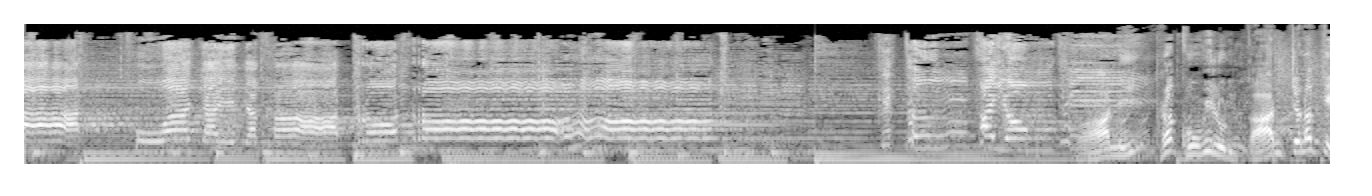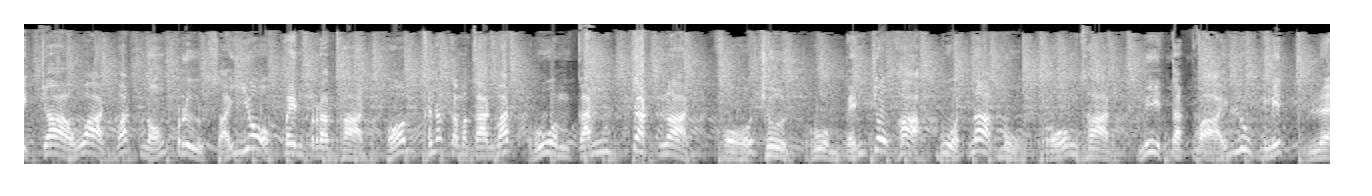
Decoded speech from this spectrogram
าชหัวใจจะขาดานนี้พระครูวิรุณการจนกิจเจ้าวาดวัดหนองปลือสายโยกเป็นประธาน พร้อมคณะกรรมการวัดร่วมกันจัดงาน ขอเชิญร่วมเป็นเจ้าภาพบวชนาคหมู่โรงทาน มีดตัดหวายลูกนิมิต และ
